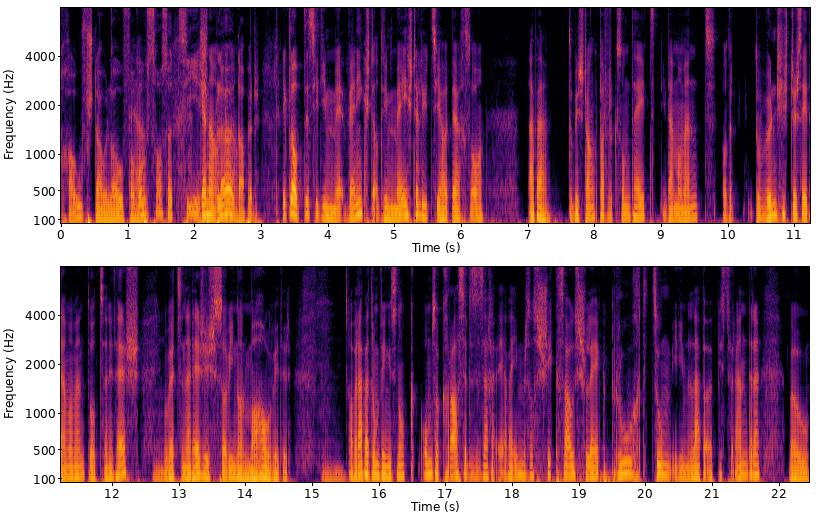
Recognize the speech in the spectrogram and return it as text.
aufstehen und laufen Ja. Obwohl es so sollte sein, ist Genau, blöd, genau. aber Ich glaube, das sind die wenigsten oder die meisten Leute sind halt echt so, eben, du bist dankbar für Gesundheit in dem Moment, oder du wünschst dir sie in dem Moment, wo du sie nicht hast. hm, Und wenn du sie nicht hast, ist es so wie normal wieder. mhm. Aber eben, darum finde ich es noch umso krasser, dass es eben immer so Schicksalsschläge braucht, um in deinem Leben etwas zu verändern. Weil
